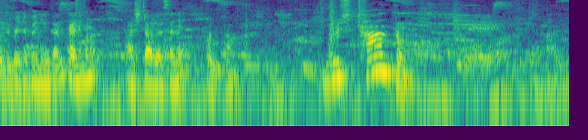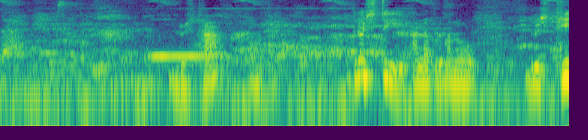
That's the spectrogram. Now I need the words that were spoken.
ఒత్తు పెట్టపోయినాం కాదు కానీ మనం అష్టాదశ అనే పలుకుతాం. దృష్టాంతం. దృష్ట దృష్టి అన్నప్పుడు మనం దృష్టి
